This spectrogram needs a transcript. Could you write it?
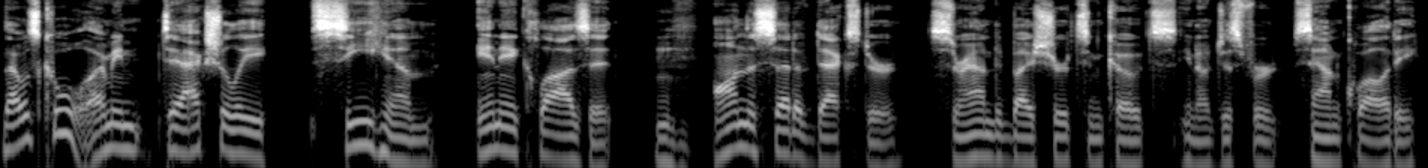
that was cool. I mean, to actually see him in a closet mm-hmm. on the set of Dexter, surrounded by shirts and coats, you know, just for sound quality,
